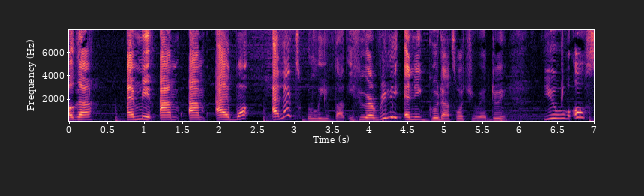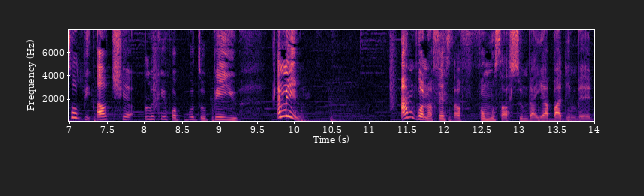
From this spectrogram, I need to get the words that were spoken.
Okay, I mean, I'm, I'm, I want, I like to believe that if you were really any good at what you were doing, you will also be out here looking for people to pay you. I mean, I'm gonna first and foremost assume that you're bad in bed,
